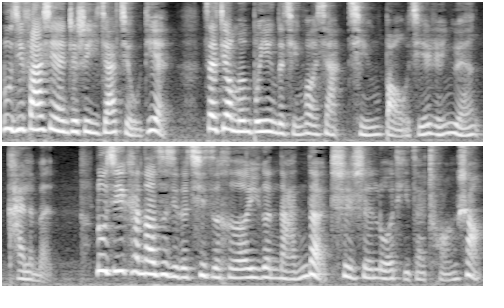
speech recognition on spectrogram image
陆基发现这是一家酒店。在叫门不应的情况下，请保洁人员开了门。陆基看到自己的妻子和一个男的赤身裸体在床上，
